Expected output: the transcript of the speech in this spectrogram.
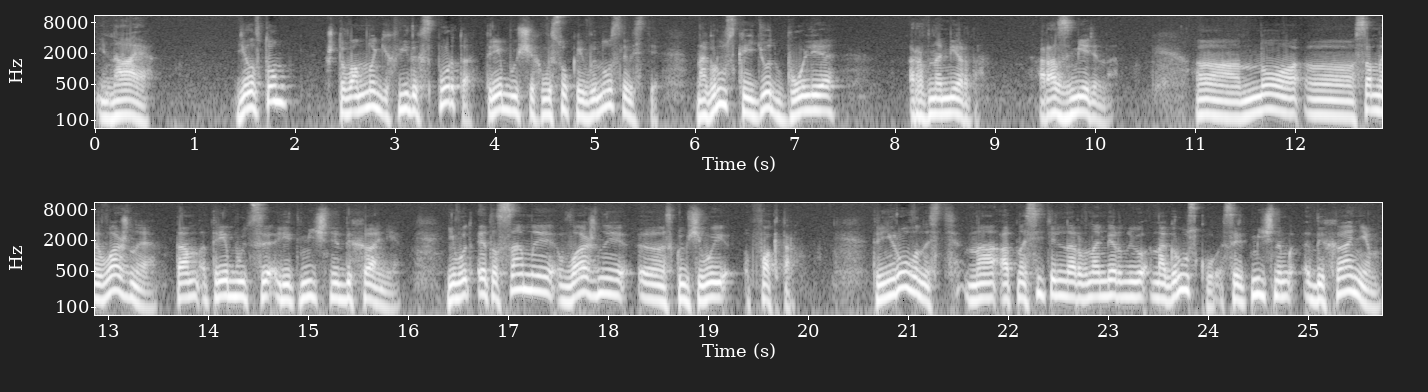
Иная. Дело в том, что во многих видах спорта, требующих высокой выносливости, нагрузка идет более равномерно размеренно. А, но а, самое важное, там требуется ритмичное дыхание. И вот это самый важный э, ключевой фактор. Тренированность на относительно равномерную нагрузку с ритмичным дыханием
